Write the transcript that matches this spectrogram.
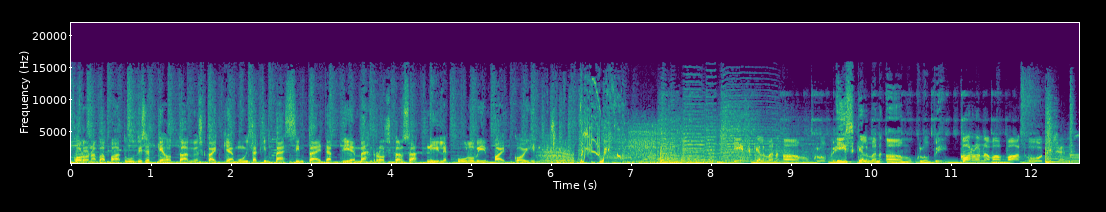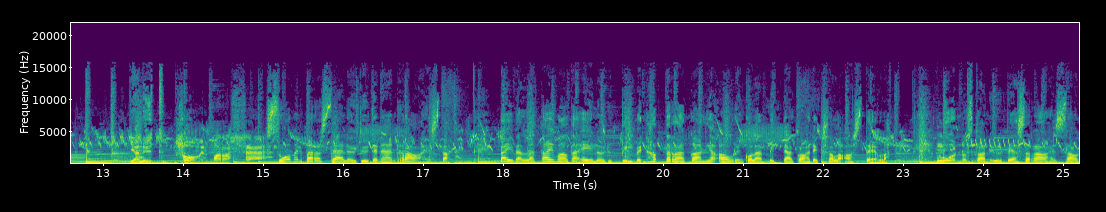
Koronavapaat uutiset kehottaa myös kaikkia muitakin pässinpäitä viemään roskansa niille kuuluviin paikkoihin. Iskelmän aamuklubi. Iskelmän aamuklubi. Koronavapaat uutiset. Ja nyt Suomen paras sää. Suomen paras sää löytyy tänään Raahesta. Päivällä taivaalta ei löydy pilven hattaraakaan ja aurinko lämmittää kahdeksalla asteella. Luonnostaan ylpeässä Raahessa on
